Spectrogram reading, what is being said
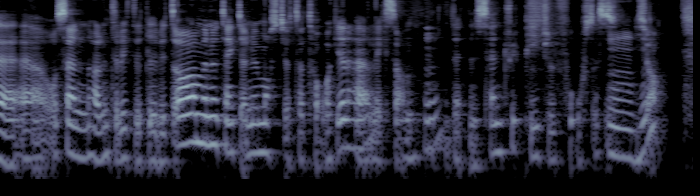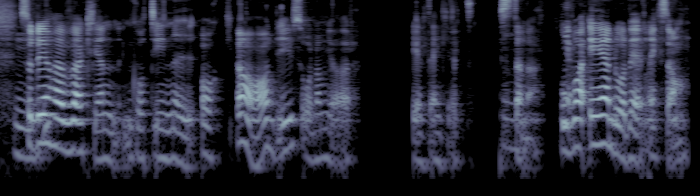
Eh, och sen har det inte riktigt blivit, ja men nu tänkte jag nu måste jag ta tag i det här mm. liksom. Mm. The centripetal forces. Mm -hmm. ja. Så mm. det har jag verkligen gått in i och ja, det är ju så de gör helt enkelt, hästarna. Mm. Och vad är då det liksom?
